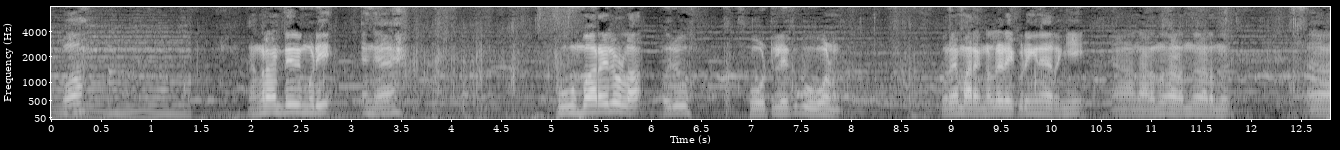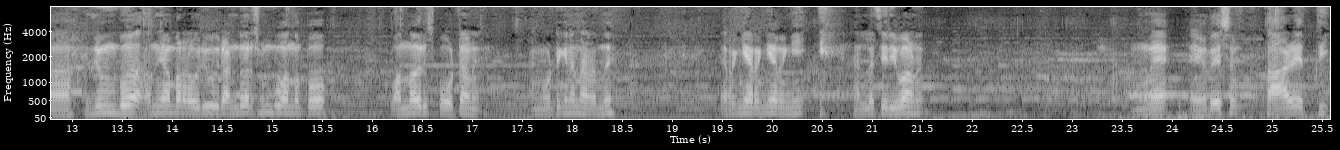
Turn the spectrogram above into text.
അപ്പോൾ ഞങ്ങൾ രണ്ടുപേരും കൂടി എങ്ങനെ പൂമ്പാറയിലുള്ള ഒരു സ്പോട്ടിലേക്ക് പോവുകയാണ്. കുറേ മരങ്ങളുടെ ഇടയിൽ കൂടി ഇങ്ങനെ ഇറങ്ങി നടന്ന് നടന്ന് നടന്ന്. ഇതിനു മുമ്പ് അന്ന് ഞാൻ പറഞ്ഞു ഒരു രണ്ട് വർഷം മുമ്പ് വന്നപ്പോൾ വന്ന ഒരു സ്പോട്ടാണ്. അങ്ങോട്ടിങ്ങനെ നടന്ന് ഇറങ്ങി ഇറങ്ങി ഇറങ്ങി. നല്ല ചെരിവാണ്. അങ്ങനെ ഏകദേശം താഴെ എത്തി.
